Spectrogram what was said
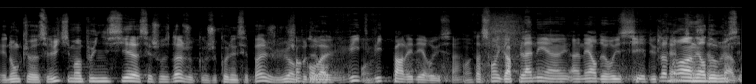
Et donc euh, c'est lui qui m'a un peu initié à ces choses-là je- je connaissais pas. J'ai lu Je un peu. des- va vite, Ouais. vite parler des Russes. hein. De toute façon, il va planer un, un air de Russie et Il planera un air de Russie.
